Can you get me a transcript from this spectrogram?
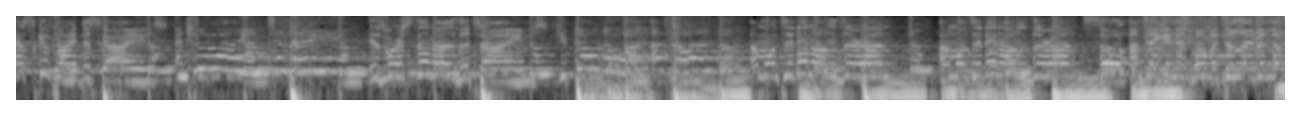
mask of my disguise. And who I am today Is worse than other times. You don't know what I've done. I'm wanted and on the run. I'm wanted and on the run. So I'm taking this moment to live in the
